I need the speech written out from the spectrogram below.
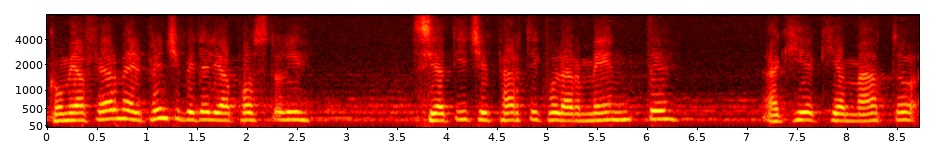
come afferma il principe degli apostoli, si addice particolarmente a chi è chiamato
